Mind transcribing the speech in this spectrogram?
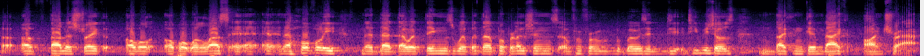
about the strike will, will last, and, and, hopefully that, that, that with things with, with the productions for, for movies and TV shows that can get back on track.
